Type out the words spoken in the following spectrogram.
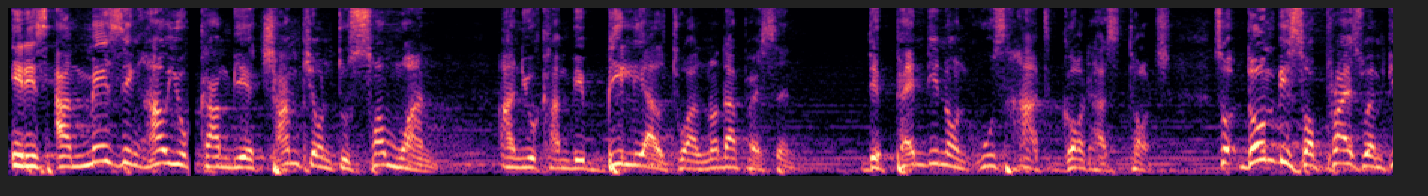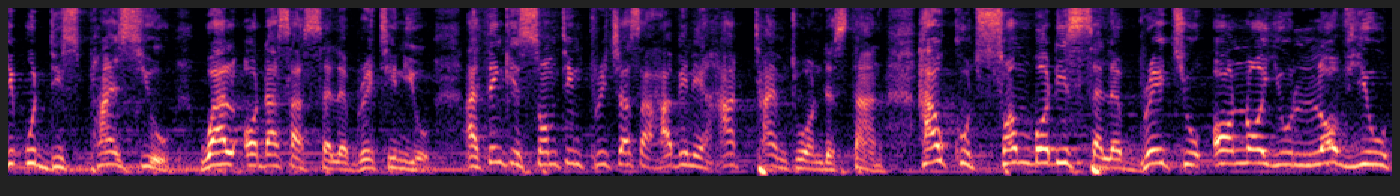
It is amazing how you can be a champion to someone and you can be Belial to another person depending on whose heart God has touched. So don't be surprised when people despise you while others are celebrating you. I think it's something preachers are having a hard time to understand. How could somebody celebrate you, honor you, love you,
